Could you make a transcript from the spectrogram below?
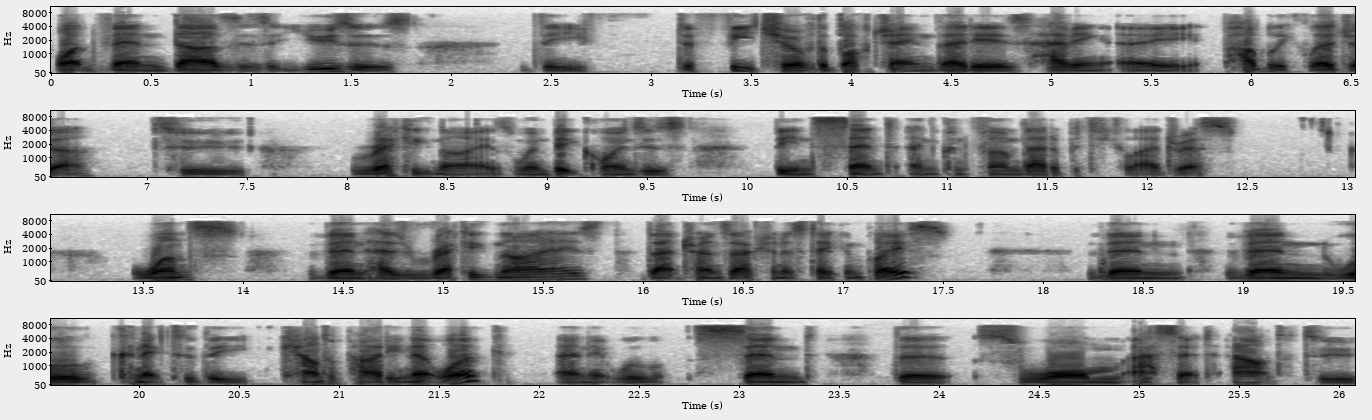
what Vennd does is it uses the, the feature of the blockchain that is having a public ledger to recognize when Bitcoins is being sent and confirmed at a particular address. Once Vennd has recognized that transaction has taken place, then then will connect to the counterparty network and it will send the swarm asset out to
